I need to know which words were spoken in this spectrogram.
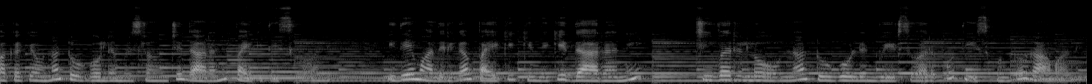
పక్కకి ఉన్న టూ గోల్డెన్ బీడ్స్లో నుంచి దారాన్ని పైకి తీసుకోవాలి. ఇదే మాదిరిగా పైకి కిందికి దారాన్ని చివరిలో ఉన్న టూ గోల్డెన్ బీడ్స్ వరకు తీసుకుంటూ రావాలి.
